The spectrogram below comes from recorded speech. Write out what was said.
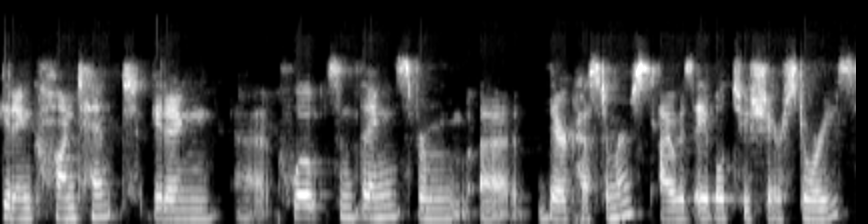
getting content, getting uh, quotes and things from uh, their customers, I was able to share stories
